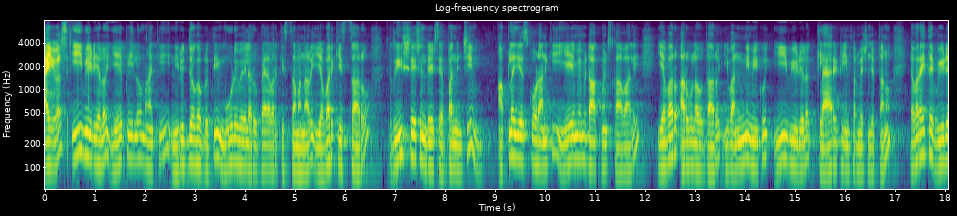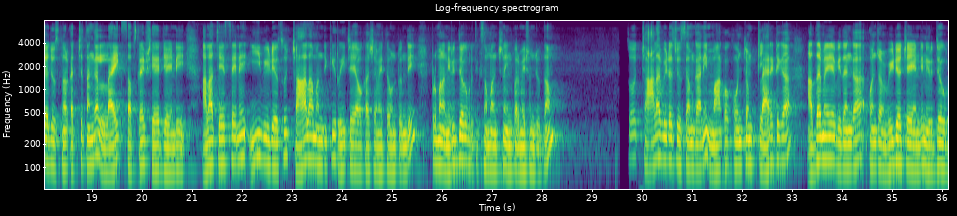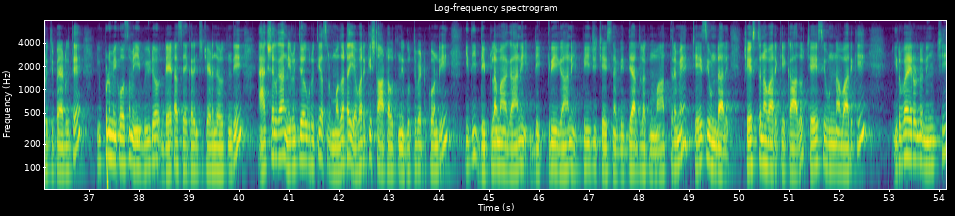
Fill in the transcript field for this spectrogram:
Hi yours ఈ వీడియోలో ఏపీలో మనకి నిరుద్యోగ వృత్తి మూడు వేల రూపాయల వరకు ఇస్తామన్నారు. ఎవరికి ఇస్తారు? రిజిస్ట్రేషన్ డేట్స్ ఎప్పటి నుంచి? అప్లై చేసుకోవడానికి ఏమేమి డాక్యుమెంట్స్ కావాలి? ఎవరు అర్హులు అవుతారు ఇవన్నీ మీకు ఈ వీడియోలో క్లారిటీ ఇన్ఫర్మేషన్ చెప్తాను. ఎవరైతే వీడియో చూస్తున్నారో ఖచ్చితంగా లైక్ సబ్స్క్రైబ్ షేర్ చేయండి. అలా చేస్తేనే ఈ వీడియోస్ చాలామందికి రీచ్ అయ్యే అవకాశం అయితే ఉంటుంది. ఇప్పుడు మన నిరుద్యోగ వృత్తికి సంబంధించిన ఇన్ఫర్మేషన్ చూద్దాం. సో చాలా వీడియోస్ చూసాం కానీ మాకు కొంచెం క్లారిటీగా అర్థమయ్యే విధంగా కొంచెం వీడియో చేయండి నిరుద్యోగ వృత్తిపై అడిగితే ఇప్పుడు మీకోసం ఈ వీడియో డేటా సేకరించి చేయడం జరుగుతుంది. యాక్చువల్గా నిరుద్యోగ వృత్తి అసలు మొదట ఎవరికి స్టార్ట్ అవుతుంది గుర్తుపెట్టుకోండి. ఇది డిప్లొమా కానీ డిగ్రీ కానీ పీజీ చేసిన విద్యార్థులకు మాత్రమే చేసి ఉండాలి. చేస్తున్న వారికి కాదు చేసి ఉన్న వారికి ఇరవై రెండు నుంచి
